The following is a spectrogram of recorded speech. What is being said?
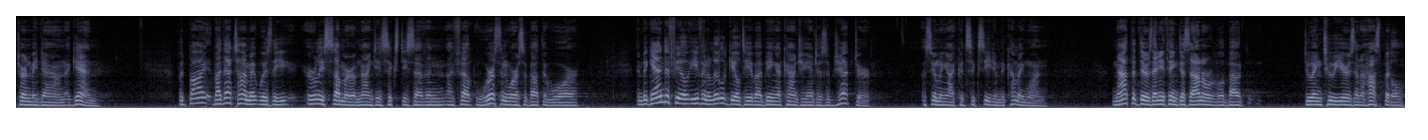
turned me down again. But by, by that time, it was the early summer of 1967. I felt worse and worse about the war and began to feel even a little guilty about being a conscientious objector, assuming I could succeed in becoming one. Not that there's anything dishonorable about doing two years in a hospital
